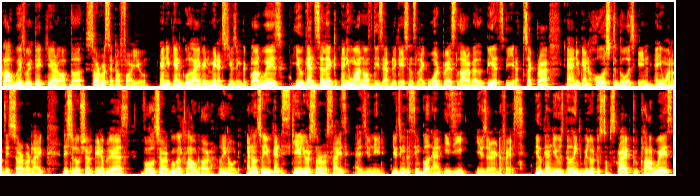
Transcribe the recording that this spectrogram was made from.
Cloudways will take care of the server setup for you and you can go live in minutes using the Cloudways you can select any one of these applications like WordPress, Laravel, PHP, etc. And you can host those in any one of these server like DigitalOcean, AWS, Vultr, Google Cloud or Linode. And also you can scale your server size as you need using the simple and easy user interface you can use the link below to subscribe to Cloudways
